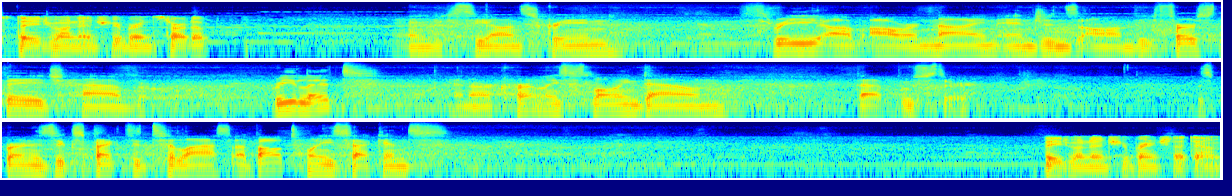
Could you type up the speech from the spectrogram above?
Stage one entry burn startup. And you can see on screen, three of our nine engines on the first stage have relit and are currently slowing down that booster. This burn is expected to last about 20 seconds. Stage one entry burn shut down.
